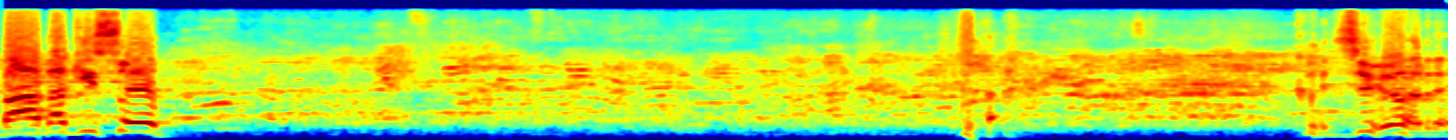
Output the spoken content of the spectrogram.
बाबा की सोप कुछ भी बोल रहे।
